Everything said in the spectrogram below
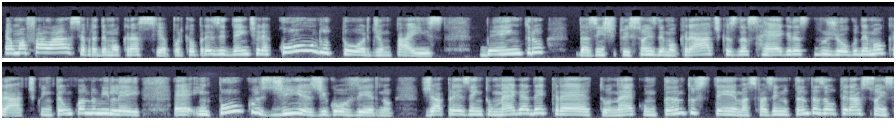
é uma falácia para a democracia, porque o presidente ele é condutor de um país dentro das instituições democráticas, das regras do jogo democrático. Então, quando Milley, é, em poucos dias de governo, já apresenta um mega decreto, né, com tantos temas, fazendo tantas alterações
